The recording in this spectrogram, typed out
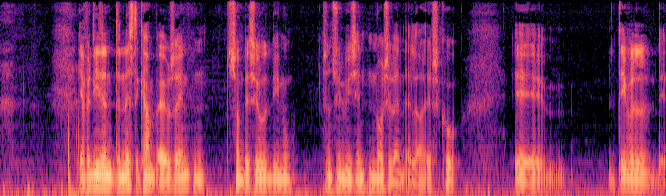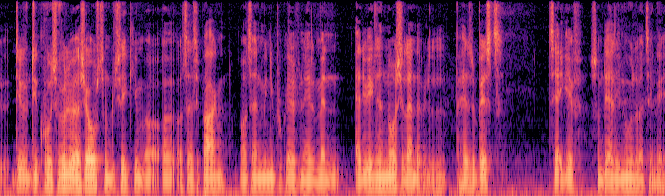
ja, fordi den, den næste kamp er jo så enten, som det ser ud lige nu, sandsynligvis enten Nordsjælland eller FCK. Øh, det, er vel, det, det, det kunne selvfølgelig være sjovt, som du siger, Kim, at, at, at tage til parken og tage en mini-pokalfinale, men er det virkelig Nordsjælland, der vil passe bedst til AGF, som det er lige nu, eller hvad tænker I?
